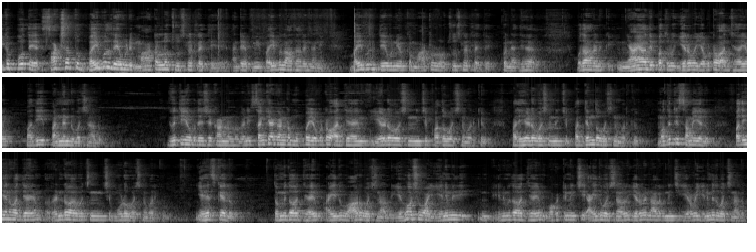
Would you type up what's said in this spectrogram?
ఇకపోతే సాక్షాత్తు బైబిల్ దేవుడి మాటల్లో చూసినట్లయితే అంటే మీ బైబిల్ ఆధారంగానే బైబిల్ దేవుని యొక్క మాటల్లో చూసినట్లయితే కొన్ని అధ్యాయాలు. ఉదాహరణకి న్యాయాధిపతులు ఇరవై ఒకటో అధ్యాయం పది పన్నెండు వచనాలు. ద్వితీయ ఉపదేశ కాండంలో కానీ సంఖ్యాకాండం ముప్పై ఒకటో అధ్యాయం ఏడవ వచనం నుంచి పదో వచనం వరకు పదిహేడవ వచనం నుంచి పద్దెనిమిదో వచనం వరకు మొదటి సమయాలు పదిహేనవ అధ్యాయం రెండవ వచనం నుంచి మూడో వచనం వరకు. ఎహెస్కేలు తొమ్మిదో అధ్యాయం ఐదు ఆరు వచనాలు. యహోషువ ఎనిమిది ఎనిమిదో అధ్యాయం ఒకటి నుంచి ఐదు వచనాలు ఇరవై నాలుగు నుంచి ఇరవై ఎనిమిది వచనాలు.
